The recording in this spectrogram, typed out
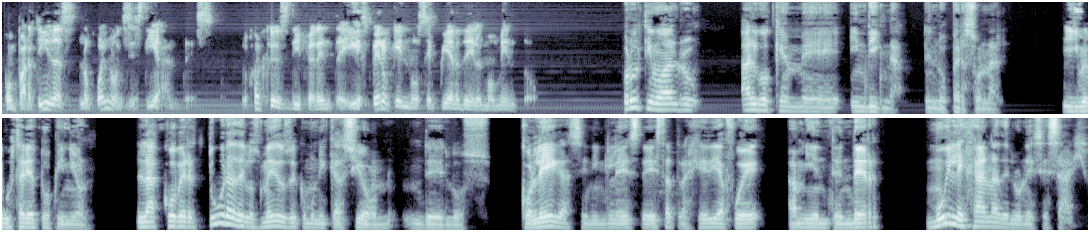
compartidas, lo cual no existía antes. Creo que es diferente y espero que no se pierda el momento. Por último, Andrew, algo que me indigna en lo personal y me gustaría tu opinión. La cobertura de los medios de comunicación, de los colegas en inglés de esta tragedia fue, a mi entender, muy lejana de lo necesario.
